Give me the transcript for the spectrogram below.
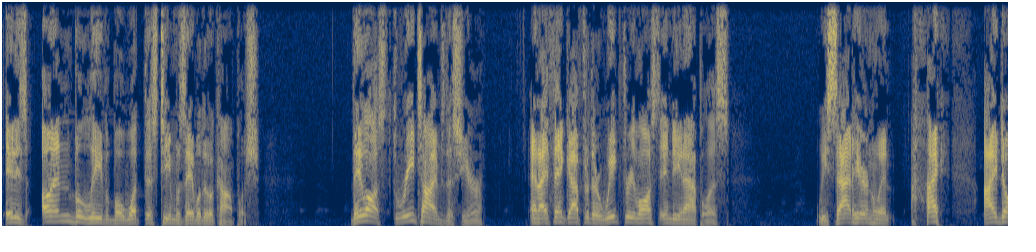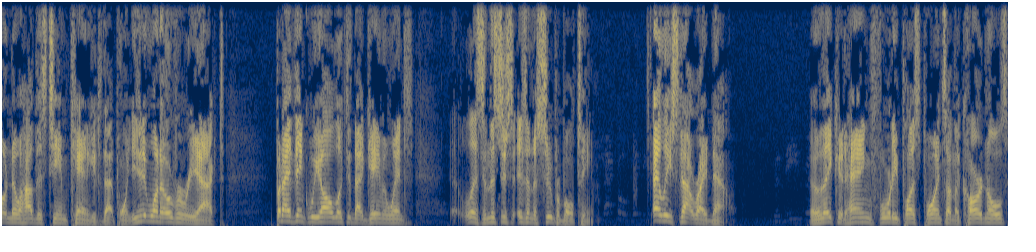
It is unbelievable what this team was able to accomplish. They lost three times this year, and I think after their week three loss to Indianapolis, we sat here and went, I, I don't know how this team can get to that point. You didn't want to overreact, but I think we all looked at that game and went, listen, this just isn't a Super Bowl team. At least not right now. They could hang 40 plus points on the Cardinals.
